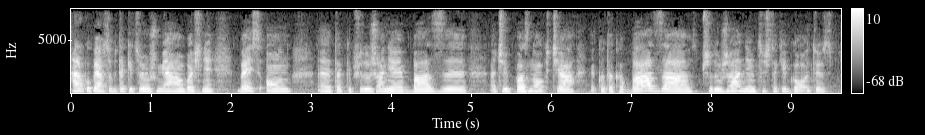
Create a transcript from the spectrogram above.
ale kupiłam sobie takie, co już miałam właśnie Base On, e, takie przedłużanie bazy, znaczy paznokcia jako taka baza z przedłużaniem, coś takiego, to jest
